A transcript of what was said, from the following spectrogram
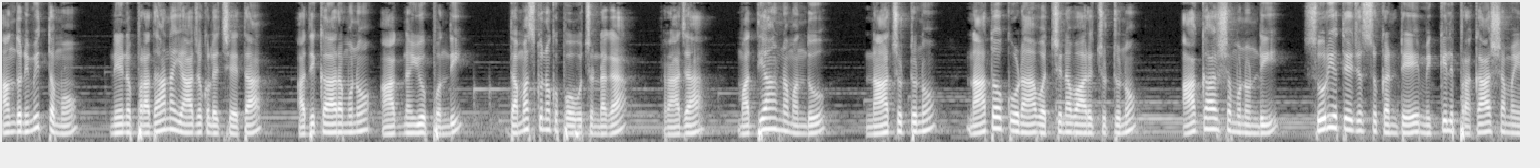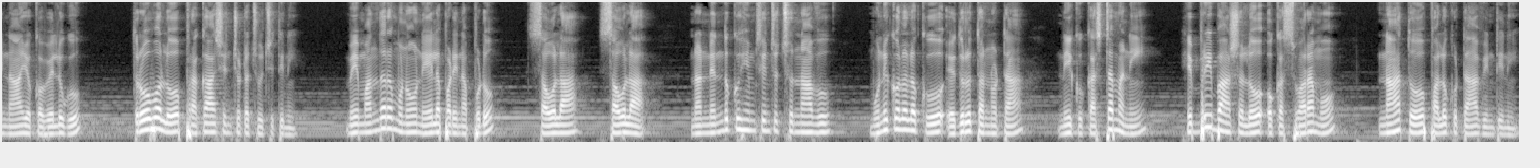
అందునిమిత్తము నేను ప్రధాన యాజకుల చేత అధికారమును ఆజ్ఞయు పొంది దమస్కునకు పోవుచుండగా రాజా మధ్యాహ్నమందు నా చుట్టూను నాతో కూడా వచ్చిన వారి చుట్టూను ఆకాశము నుండి సూర్య తేజస్సు కంటే మిక్కిలి ప్రకాశమైన యొక్క వెలుగు త్రోవలో ప్రకాశించుట చూచి తిని. మేమందరమును నేలపడినప్పుడు సౌలా సౌలా నన్నెందుకు హింసించుచున్నావు? మునికొలలకు ఎదురు తన్నుట నీకు కష్టమని హిబ్రీ భాషలో ఒక స్వరము నాతో పలుకుట వింటిని.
